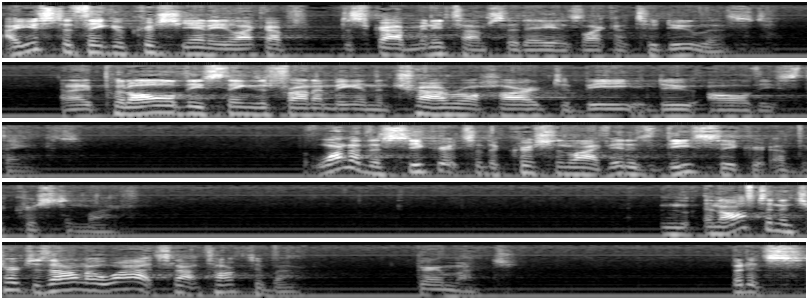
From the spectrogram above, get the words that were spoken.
I used to think of Christianity, like I've described many times today, as like a to do list. And I put all these things in front of me and then try real hard to be and do all these things. One of the secrets of the Christian life, it is the secret of the Christian life. And often in churches, I don't know why it's not talked about very much. But it's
